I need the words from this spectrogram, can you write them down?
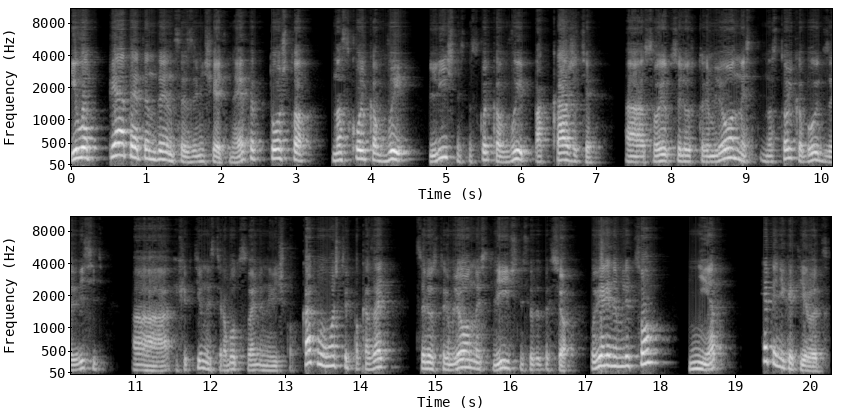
И вот пятая тенденция замечательная, это то, что насколько вы личность, насколько вы покажете а, свою целеустремленность, настолько будет зависеть а, эффективность работы с вами новичков. Как вы можете показать целеустремленность, личность, вот это все? Уверенным лицом? Нет. Это не котируется.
